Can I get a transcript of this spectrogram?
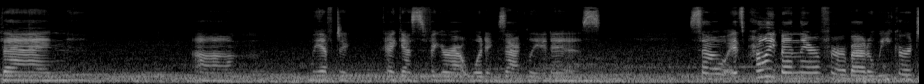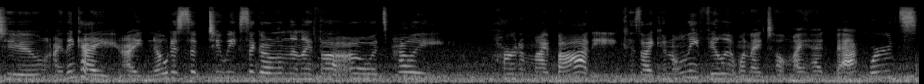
then um, we have to, I guess, figure out what exactly it is. So it's probably been there for about a week or two. I think I, I noticed it two weeks ago and then I thought, oh, it's probably part of my body because I can only feel it when I tilt my head backwards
